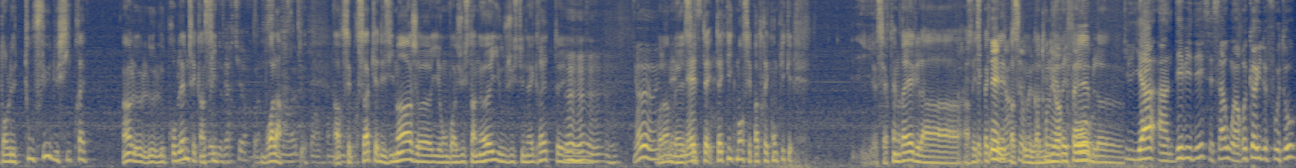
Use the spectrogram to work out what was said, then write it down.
dans le touffu du cyprès. Hein, le, le- le problème, c'est qu'un cyprès. ouverture, quoi. Voilà. Ah ouais, Alors c'est pour ça qu'il y a des images, euh, et on voit juste un œil ou juste une aigrette. et- Mhm, mhm, mhm. Ah ouais, ouais, Voilà, mais, mais- te- techniquement, c'est pas très compliqué. Il y a certaines règles à, à Respecter, parce sûr, que la lumière un est faible. euh, Il y a un DVD, c'est ça, ou un recueil de photos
